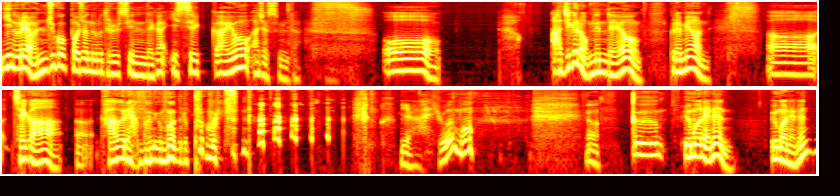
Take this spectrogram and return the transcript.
이 노래 연주곡 버전으로 들을 수 있는 데가 있을까요? 하셨습니다. 어, 아직은 없는데요. 그러면, 어, 제가, 어, 가을에 한번 음원으로 풀어보겠습니다. 야, 이거 뭐, 어, 그 음원에는, 음원에는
